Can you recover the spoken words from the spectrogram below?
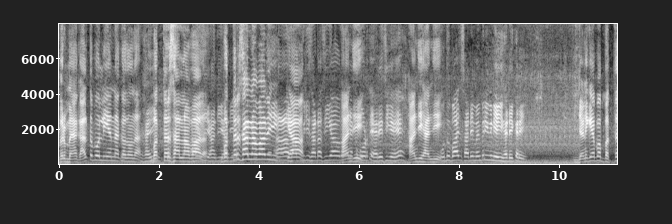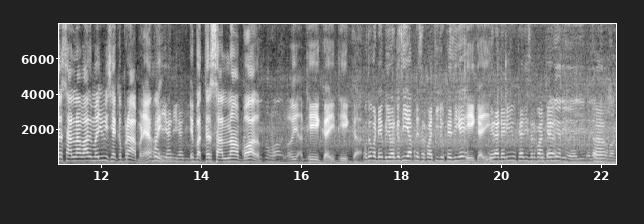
ਫਿਰ ਮੈਂ ਗਲਤ ਬੋਲੀ ਇਹਨਾਂ ਕਦੋਂ ਦਾ? ਹਾਂਜੀ। 72 ਸਾਲਾਂ ਬਾਅਦ। ਹਾਂਜੀ, ਹਾਂਜੀ, ਹਾਂਜੀ। 72 ਸਾਲਾਂ ਬਾਅਦ ਜੀ ਹਾਂ ਬਾਪੂ ਜੀ ਸਾਡਾ ਸੀਗਾ ਉਹਦਾ ਹਾਂਜੀ। ਇੱਕ ਕੋਟ ਤੇ ਹਰੇ ਸੀ ਇਹ। ਹਾਂਜੀ ਹਾਂਜੀ। ਉਦੋਂ ਬਾਅਦ ਸਾਡੇ ਮੈਂਬਰੀ ਵੀ ਨਹੀਂ ਆਈ ਸਾਡੇ ਘਰੇ। ਜਾਣੀ ਕਿ ਆਪਾਂ 72 ਸਾਲਾਂ ਬਾਅਦ ਮਜਬੀ ਸਿੱਖ ਭਰਾ ਬਣਿਆ ਕੋਈ? ਹਾਂਜੀ ਹਾਂਜੀ ਹਾਂਜੀ। ਇਹ 72 ਸਾਲਾਂ ਬਾਅਦ। ਠੀਕ ਹੈ ਜੀ ਠੀਕ ਹੈ ਉਦੋਂ ਵੱਡੇ ਬਜ਼ੁਰਗ ਸੀ ਆਪਣੇ ਸਰਪੰਚੀ 'ਚ ਉੱਠੇ ਸੀਗੇ। ਠੀਕ ਹੈ ਜੀ। ਮੇਰਾ ਡੈਡੀ ਵੀ ਉੱਠਿਆ ਸੀ ਸਰਪੰਚ। ਪਹਿਲੀ ਵਾਰੀ ਹੋਇਆ ਜੀ ਆਜ਼ਾਦੀ ਤੋਂ ਬਾਅਦ।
